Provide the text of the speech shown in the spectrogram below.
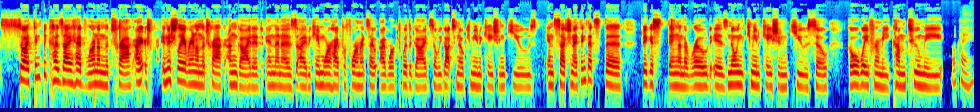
so I think because I had run on the track, I initially I ran on the track unguided, and then as I became more high performance, I, I worked with a guide, so we got to know communication cues and such. And I think that's the biggest thing on the road is knowing the communication cues. So go away from me, come to me. Okay.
